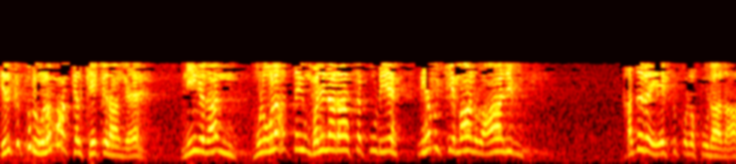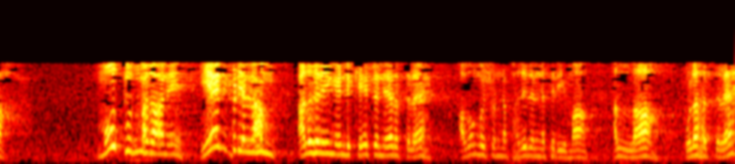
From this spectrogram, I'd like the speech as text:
இருக்கக்கூடிய உலமாக்கள் கேட்கிறாங்க நீங்க தான் முழு உலகத்தையும் வழிநடாத்தக்கூடிய மிக முக்கியமான ஒரு ஆலிம். கதிரை ஏற்றுக்கொள்ள கூடாதா மௌத்து உண்மைதானே. ஏன் இப்படி எல்லாம் அழுகிறீங்க என்று கேட்ட நேரத்துல அவங்க சொன்ன பதில் என்ன தெரியுமா? அல்லாஹ் உலகத்துல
